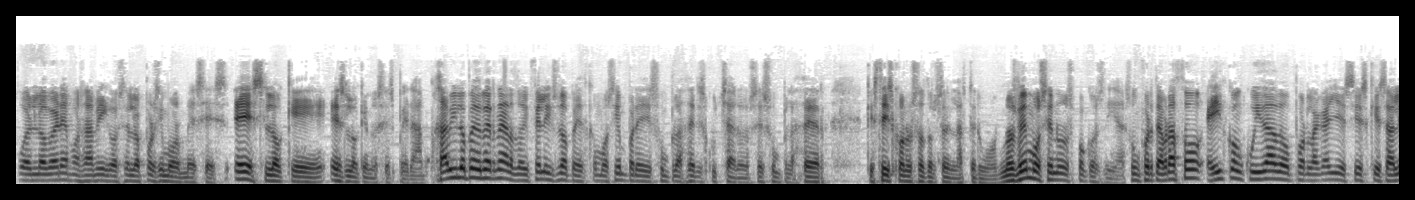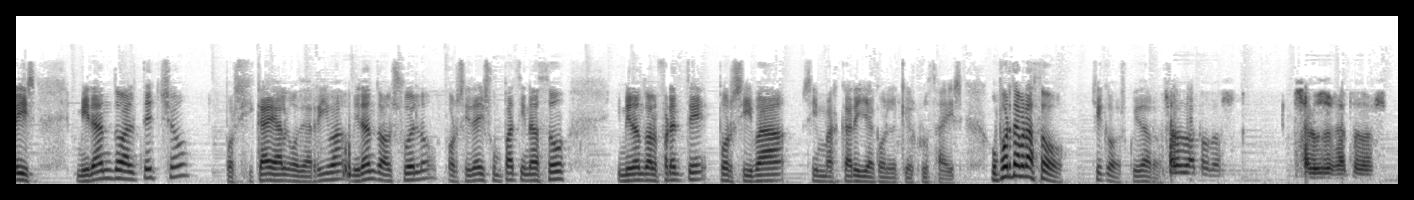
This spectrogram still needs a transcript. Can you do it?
pues lo veremos, amigos, en los próximos meses. Es lo que es lo que nos espera. Javi López Bernardo y Félix López, como siempre, es un placer escucharos. Es un placer que estéis con nosotros en el Afterwork. Nos vemos en unos pocos días. Un fuerte abrazo e id con cuidado por la calle si es que salís mirando al techo por si cae algo de arriba, mirando al suelo por si dais un patinazo y mirando al frente por si va sin mascarilla con el que os cruzáis. Un fuerte abrazo, chicos, cuidaros. Saludos a todos. Saludos a todos.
